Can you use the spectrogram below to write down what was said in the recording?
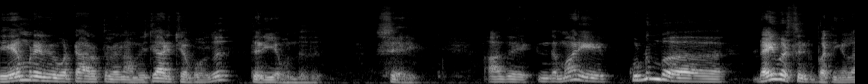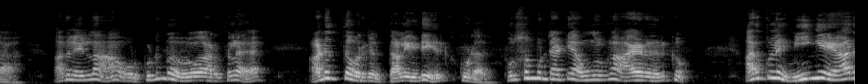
ஜெயம் ரவி வட்டாரத்தில் நான் விசாரித்த போது தெரிய வந்தது. சரி. அது இந்த மாதிரி குடும்ப டைவர்ஸ் இருக்குது பார்த்தீங்களா அதில் எல்லாம் ஒரு குடும்ப விவகாரத்தில் அடுத்தவர்கள் தலையீடு இருக்கக்கூடாது. புருஷன் பொண்டாட்டி அவங்களுக்குலாம் ஆயிரம் இருக்கும். அதுக்குள்ளே நீங்கள் யார்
